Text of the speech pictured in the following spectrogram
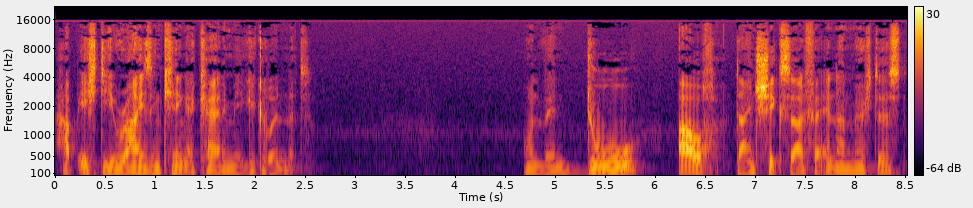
habe ich die Rising King Academy gegründet. Und wenn du auch dein Schicksal verändern möchtest,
